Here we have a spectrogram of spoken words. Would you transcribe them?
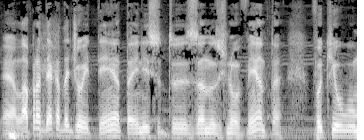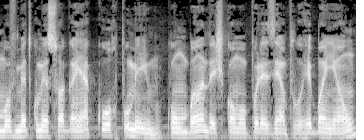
É, lá pra década de 80, início dos anos 90, foi que o movimento começou a ganhar corpo mesmo. Com bandas como, por exemplo, Rebanhão,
